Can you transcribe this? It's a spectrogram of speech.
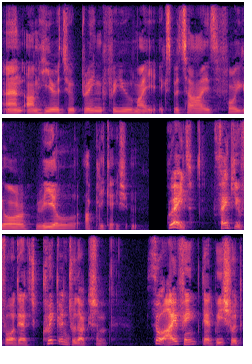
and I'm here to bring for you my expertise for your real application. Great. Thank you for that quick introduction. So I think that we should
